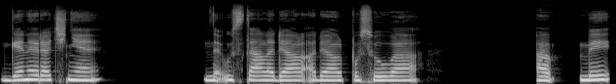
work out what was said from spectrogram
generačně neustále dál a dál posouvá a my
